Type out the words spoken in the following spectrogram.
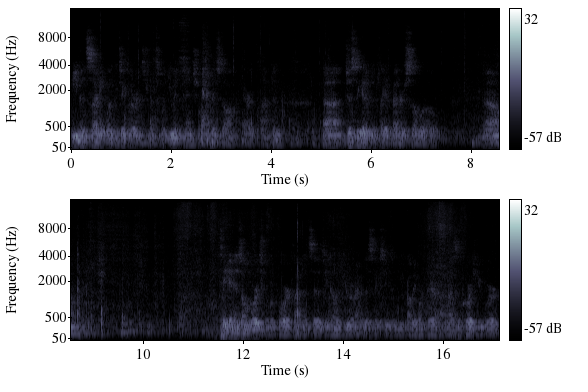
even citing one particular instrument when you intentionally pissed off Eric Clapton uh, just to get him to play a better solo. Um, taking his own words from before, Clapton says, you know, if you remember the 60s, and you probably weren't there, unless, of course, you were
